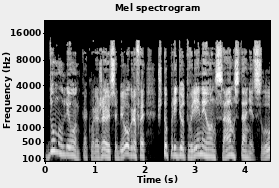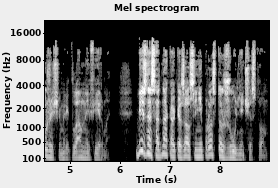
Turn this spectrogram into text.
Думал ли он, как выражаются биографы, что придет время, и он сам станет служащим рекламной фирмы? Бизнес, однако, оказался не просто жульничеством,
